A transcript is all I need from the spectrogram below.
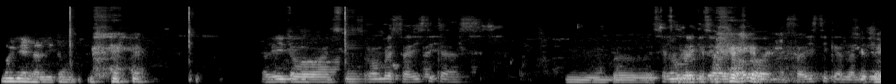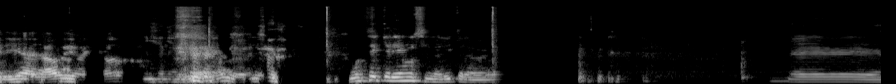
Muy bien, Lalito. Lalito es nuestro hombre estadísticas. Mm, pues, es el hombre que sabe todo en estadísticas. Lalito. Ingeniería del audio y todo. Ingeniería del audio. No sé qué haríamos sin Lalito, la verdad. Eh,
